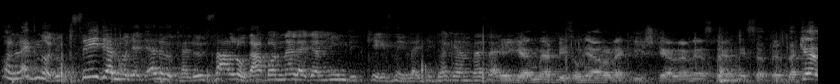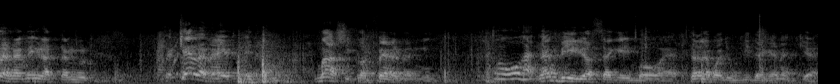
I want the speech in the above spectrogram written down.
a legnagyobb szégyen, hogy egy előkelő szállodában ne legyen mindig kéznél egy idegenvezető. Igen, mert bizonyára neki is kellene, ez természetes. De kellene véletlenül, de kellene egy, egy másikat felvenni. Ó, hát Nem bírja szegény Bauer, tele vagyunk idegenekkel.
